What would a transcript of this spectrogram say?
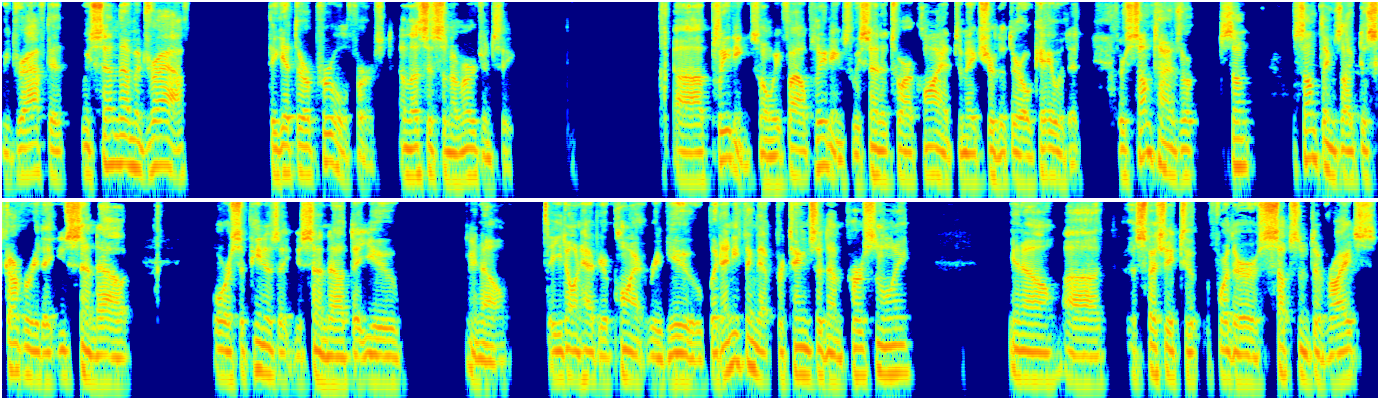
we draft it, we send them a draft, to get their approval first, unless it's an emergency. Uh, pleadings, when we file pleadings, we send it to our client to make sure that they're okay with it. There's sometimes some some things like discovery that you send out or subpoenas that you send out that you, you know, that you don't have your client review. But anything that pertains to them personally, you know, uh, especially to for their substantive rights,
